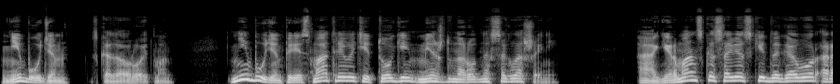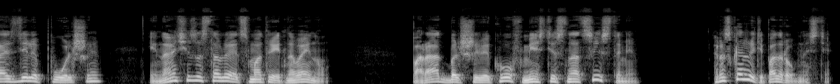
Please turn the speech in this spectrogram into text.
Не будем, сказал Ройтман не будем пересматривать итоги международных соглашений. А германско-советский договор о разделе Польши Иначе заставляет смотреть на войну. Парад большевиков вместе с нацистами. Расскажите подробности.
